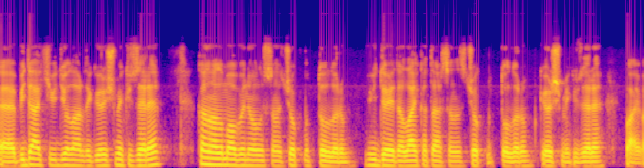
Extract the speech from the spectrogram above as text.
Ee, bir dahaki videolarda görüşmek üzere. Kanalıma abone olursanız çok mutlu olurum. Videoya da like atarsanız çok mutlu olurum. Görüşmek üzere. Bay bay.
